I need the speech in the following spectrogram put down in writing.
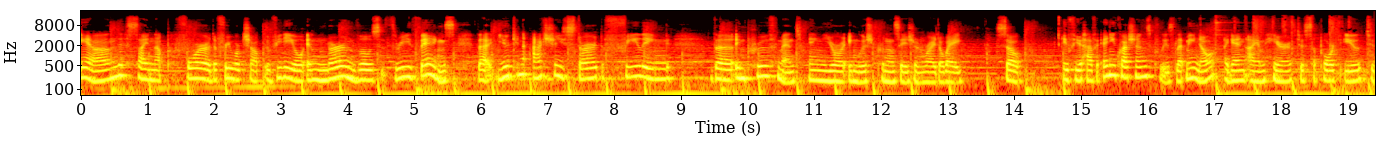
and sign up for the free workshop video and learn those three things that you can actually start feeling the improvement in your English pronunciation right away. So, if you have any questions, please let me know. Again, I am here to support you to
